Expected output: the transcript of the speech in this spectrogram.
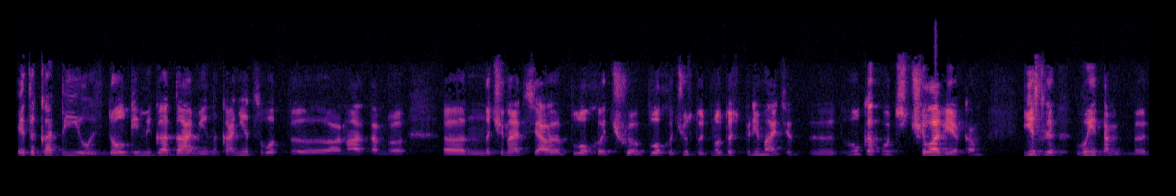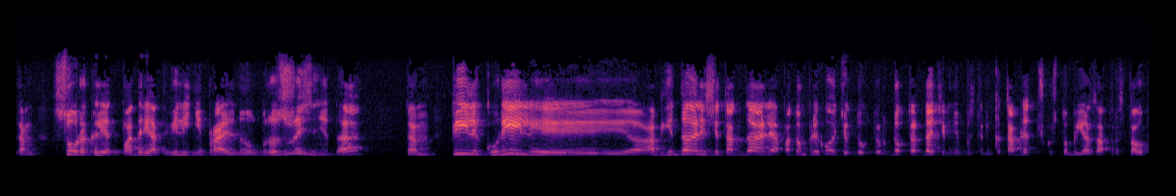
это копилось долгими годами, и, наконец, вот э, она там э, начинает себя плохо, плохо чувствовать. Ну, то есть, понимаете, э, ну, как вот с человеком. Если вы там, там 40 лет подряд вели неправильный образ жизни, да, там пили, курили, объедались и так далее, а потом приходите к доктору, доктор, дайте мне быстренько таблеточку, чтобы я завтра стал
